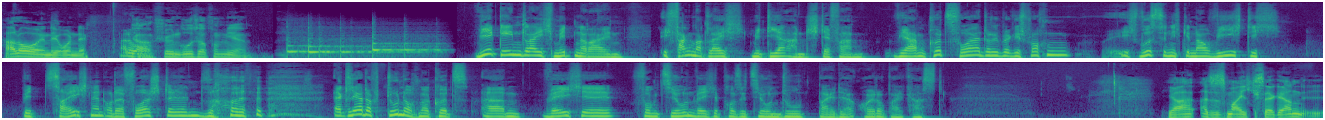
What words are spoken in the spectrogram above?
Hallo in die Runde. Hallo. Ja, schönen Gruß auch von mir. Wir gehen gleich mitten rein. Ich fange mal gleich mit dir an, Stefan. Wir haben kurz vorher darüber gesprochen, ich wusste nicht genau, wie ich dich bezeichnen oder vorstellen soll. Erklär doch du noch mal kurz, ähm, welche Funktion, welche Position du bei der Eurobike hast. Ja, also das mache ich sehr gern.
